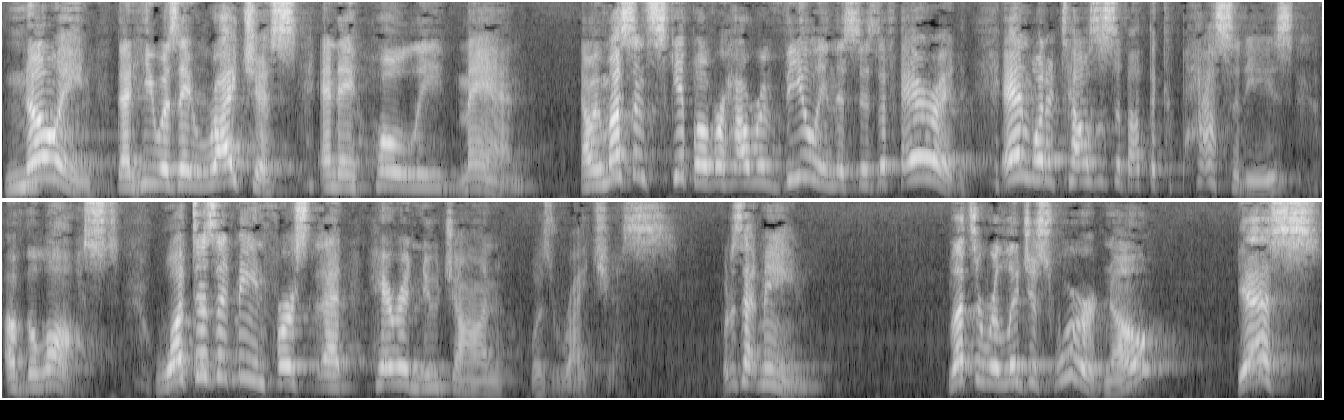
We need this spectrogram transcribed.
knowing that he was a righteous and a holy man. Now we mustn't skip over how revealing this is of Herod and what it tells us about the capacities of the lost. What does it mean first that Herod knew John was righteous? What does that mean? That's a religious word, no? Yes.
